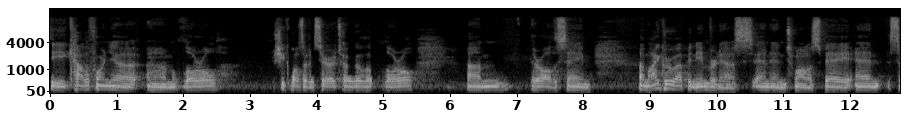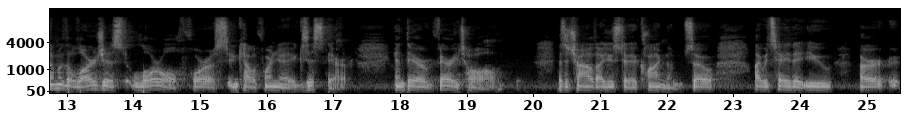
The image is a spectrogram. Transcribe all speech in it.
the California um, laurel she calls it a Saratoga laurel. Um, They're all the same. Um, I grew up in Inverness and in Tomales Bay, and some of the largest laurel forests in California exist there, and they're very tall. As a child, I used to climb them. So I would say that you are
